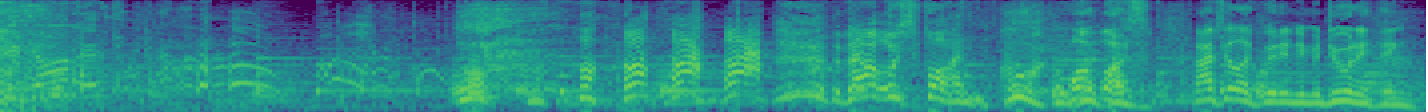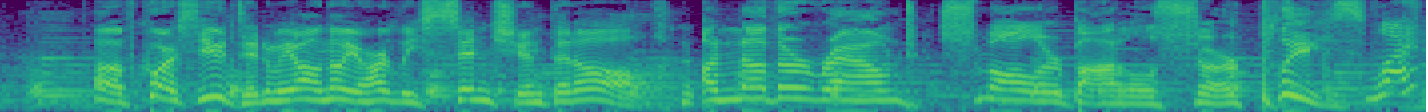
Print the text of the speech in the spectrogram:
You got it. that was fun. What was? I feel like we didn't even do anything. Oh, of course you didn't. We all know you're hardly sentient at all. Another round, smaller bottles, sir. Please. What?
